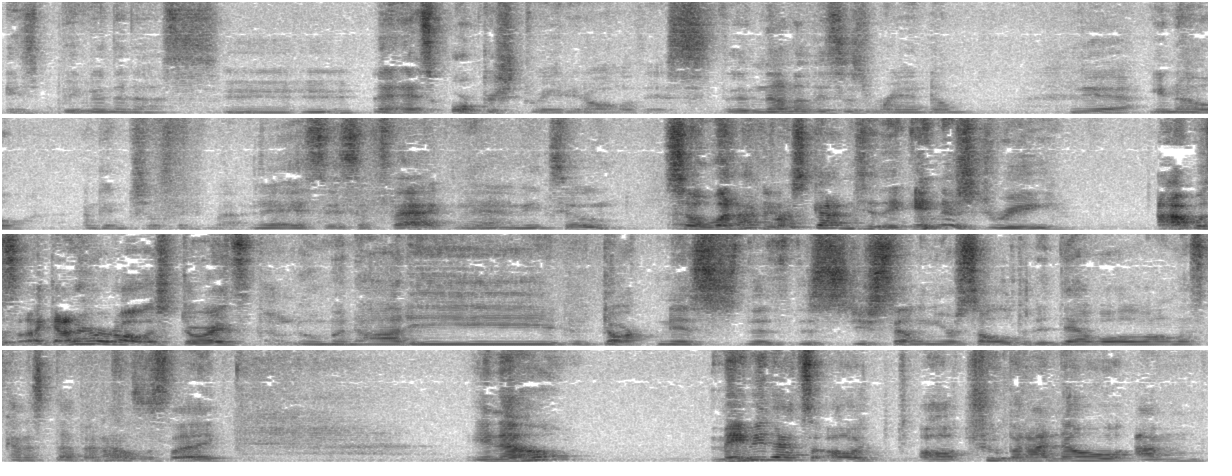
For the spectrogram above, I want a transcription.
is bigger than us Mhm. that has orchestrated all of this. None of this is random. Yeah. You know, I'm getting chills thinking about it. Yeah, it's, it's a fact, man. Me too. So when I first got into the industry, I was like, I heard all the stories, the Illuminati, the darkness, the, this you're selling your soul to the devil, and all this kind of stuff, and I was just like, you know, maybe that's all all true, but I know I'm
